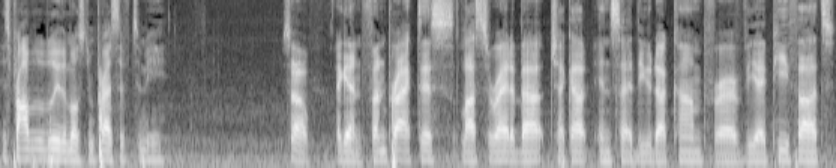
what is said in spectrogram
is probably the most impressive to me. So again, fun practice, lots to write about. Check out InsideTheU.com for our VIP thoughts,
